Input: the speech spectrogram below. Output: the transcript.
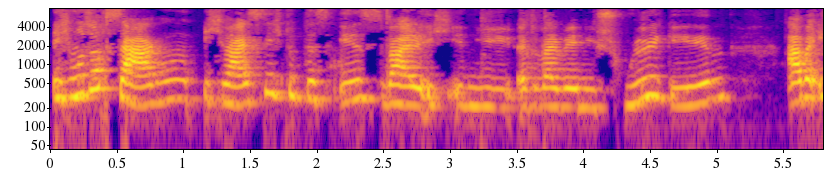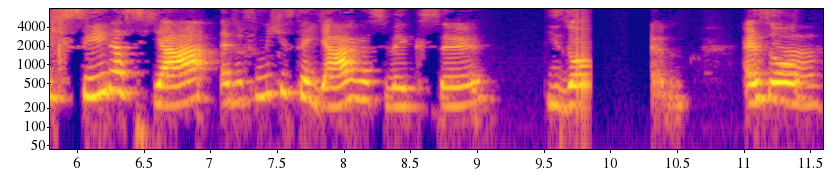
Ich muss auch sagen, ich weiß nicht, ob das ist, weil ich in die, also weil wir in die Schule gehen, aber ich sehe das Jahr, also für mich ist der Jahreswechsel die Sonne. Also, ja.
